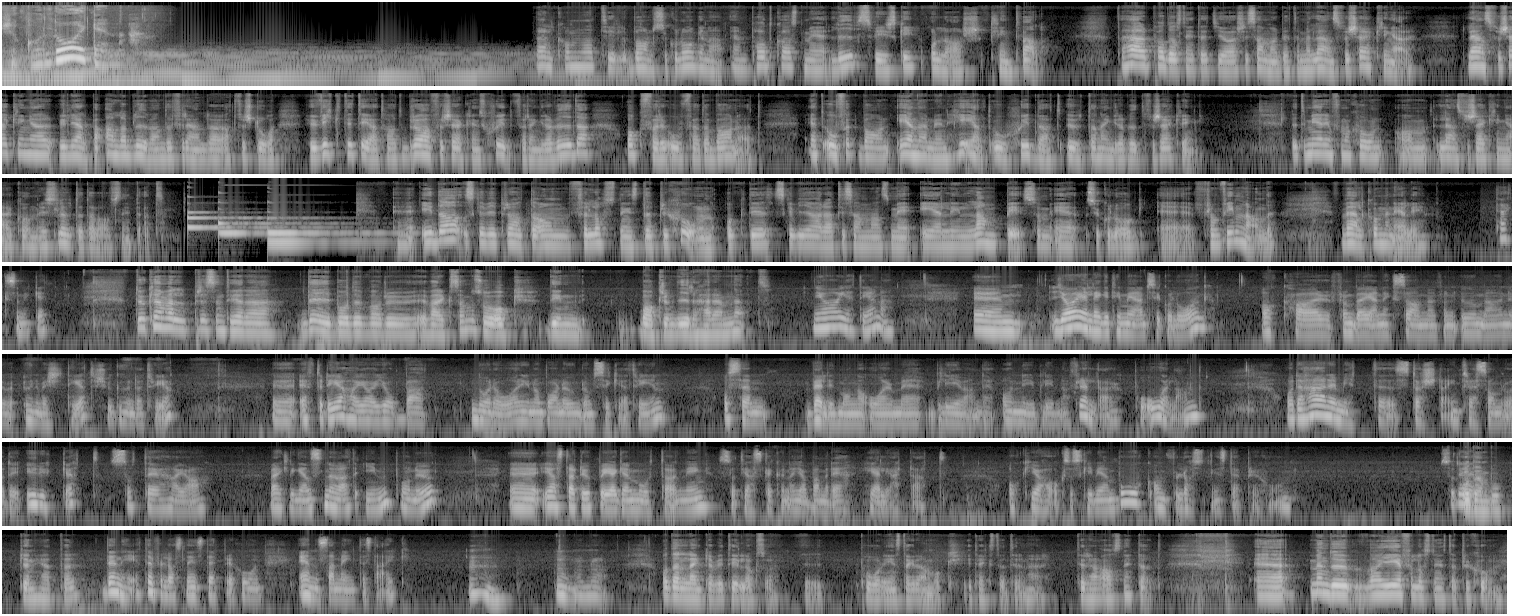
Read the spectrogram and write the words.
Psykologerna. Välkomna till Barnpsykologerna, en podcast med Liv Svirski och Lars Klintvall. Det här poddavsnittet görs i samarbete med Länsförsäkringar. Länsförsäkringar vill hjälpa alla blivande föräldrar att förstå hur viktigt det är att ha ett bra försäkringsskydd för den gravida och för det ofödda barnet. Ett ofött barn är nämligen helt oskyddat utan en gravidförsäkring. Lite mer information om Länsförsäkringar kommer i slutet av avsnittet. Eh, Idag ska vi prata om förlossningsdepression och det ska vi göra tillsammans med Elin Lampi som är psykolog eh, från Finland. Välkommen Eli! Tack så mycket. Du kan väl presentera dig, både var du är verksam och så och din bakgrund i det här ämnet? Ja, jättegärna. Ehm, Jag är legitimerad psykolog och har från början examen från Umeå universitet 2003. Eh, efter det har jag jobbat några år inom barn och ungdomspsykiatrin och sen väldigt många år med blivande och nyblivna föräldrar på Åland. Och det här är mitt eh, största intresseområde i yrket, så det har jag verkligen snöat in på nu. Eh, jag startade upp egen mottagning så att jag ska kunna jobba med det helhjärtat. Och jag har också skrivit en bok om förlossningsdepression. Det, Och den boken heter? den heter Förlossningsdepression, ensam är inte stark. Mm. Mm. Bra. Och den länkar vi till också i, på vår Instagram och i texten till, den här, till det här avsnittet. Eh, men du, vad är förlossningsdepression?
